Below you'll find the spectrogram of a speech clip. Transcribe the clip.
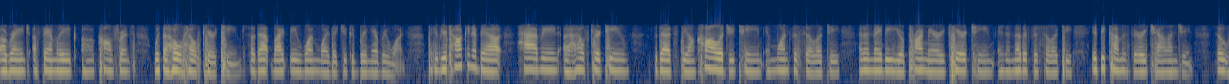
arrange a family uh, conference with the whole healthcare team. So that might be one way that you could bring everyone. But if you're talking about having a healthcare team that's the oncology team in one facility and then maybe your primary care team in another facility, it becomes very challenging. So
